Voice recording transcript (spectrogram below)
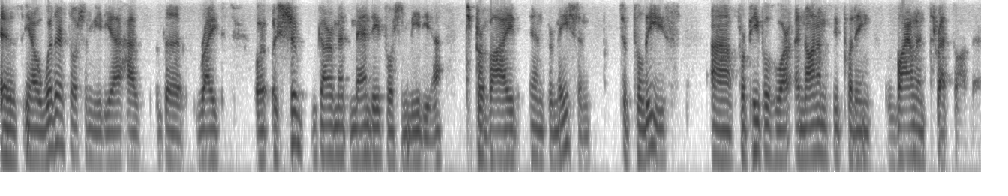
is, you know, whether social media has the right or, should government mandate social media to provide information to police uh, for people who are anonymously putting violent threats on there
